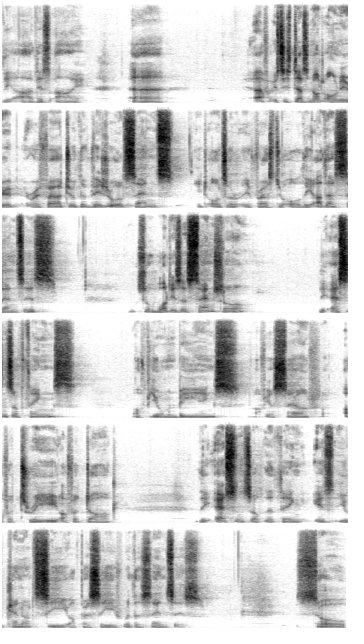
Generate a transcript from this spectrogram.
the eye, this eye. Uh, it does not only re- refer to the visual sense, it also refers to all the other senses. So, what is essential the essence of things, of human beings, of yourself, of a tree, of a dog. The essence of the thing is you cannot see or perceive with the senses. So,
